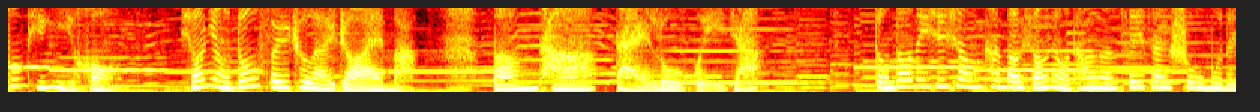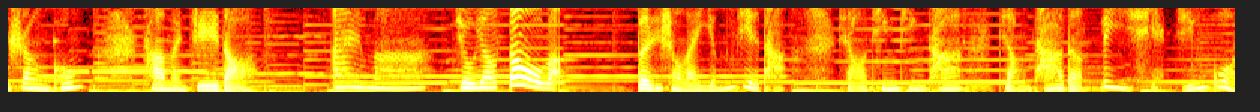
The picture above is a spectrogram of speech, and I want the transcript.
风停以后，小鸟都飞出来找艾玛，帮她带路回家。等到那些象看到小鸟，它们飞在树木的上空，它们知道艾玛就要到了，奔上来迎接他，想要听听他讲他的历险经过。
